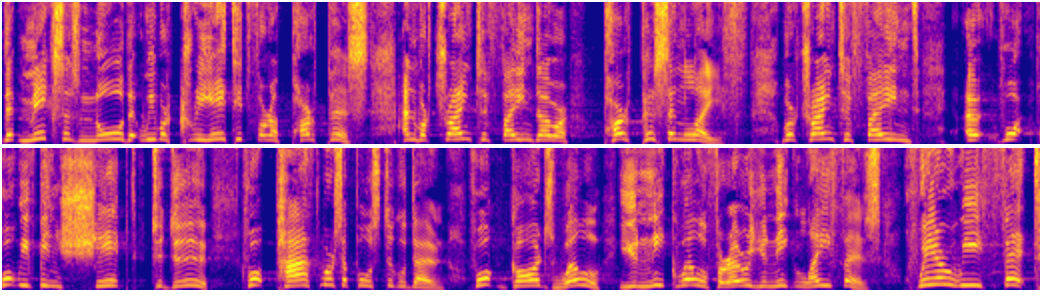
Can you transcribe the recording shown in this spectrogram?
that makes us know that we were created for a purpose, and we're trying to find our purpose in life. We're trying to find uh, what, what we've been shaped to do, what path we're supposed to go down, what God's will, unique will for our unique life is, where we fit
